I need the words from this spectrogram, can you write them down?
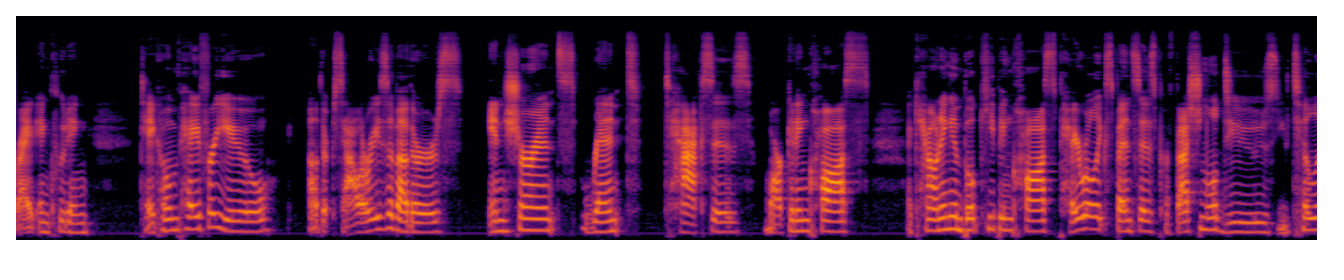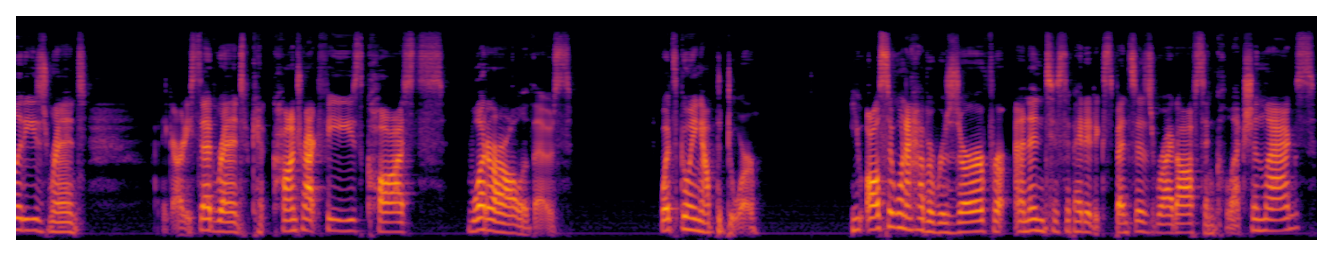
right? Including take home pay for you, other salaries of others, insurance, rent, taxes, marketing costs, accounting and bookkeeping costs, payroll expenses, professional dues, utilities, rent. I think I already said rent, contract fees, costs. What are all of those? What's going out the door? You also want to have a reserve for unanticipated expenses, write offs, and collection lags.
